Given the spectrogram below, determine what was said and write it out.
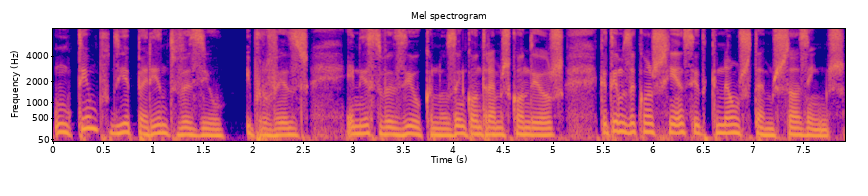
um tempo de aparente vazio. E por vezes é nesse vazio que nos encontramos com Deus, que temos a consciência de que não estamos sozinhos.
